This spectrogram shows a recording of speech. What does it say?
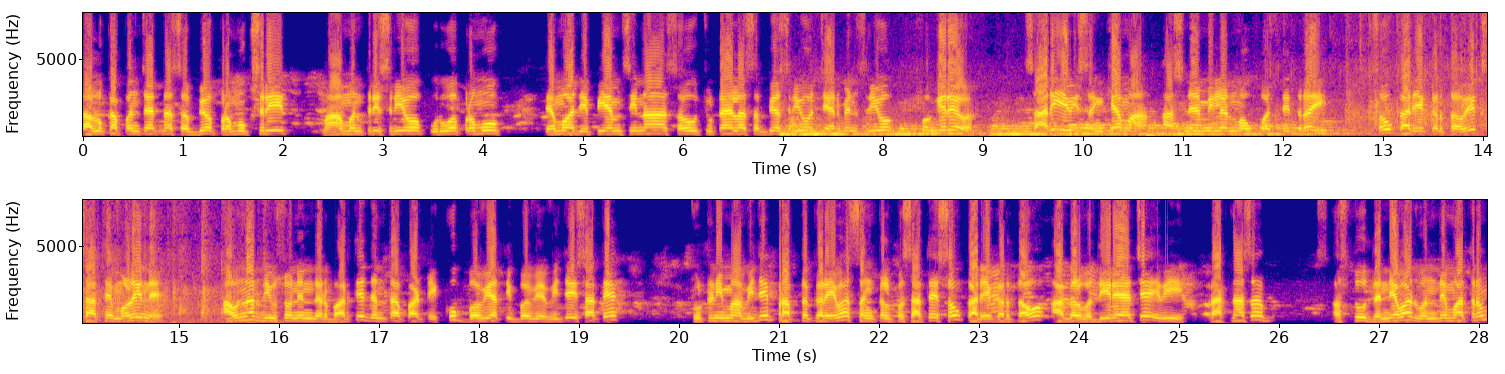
તાલુકા પંચાયતના સભ્યો પ્રમુખશ્રી મહામંત્રીશ્રીઓ, પૂર્વ પ્રમુખ તેમજ એપીએમસીના સૌ ચૂંટાયેલા સભ્યશ્રીઓ, ચેરમેનશ્રીઓ વગેરે સારી એવી સંખ્યામાં આ સ્નેહ મિલનમાં ઉપસ્થિત રહી સૌ કાર્યકર્તાઓ એક સાથે મળીને આવનાર દિવસોની અંદર ભારતીય જનતા પાર્ટી ખૂબ ભવ્યાતી ભવ્ય વિજય સાથે ચૂંટણીમાં વિજય પ્રાપ્ત કરે એવા સંકલ્પ સાથે સૌ કાર્યકર્તાઓ આગળ વધી રહ્યા છે. એવી પ્રાર્થના છે અસ્તુ ધન્યવાદ. વંદે માતરમ.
